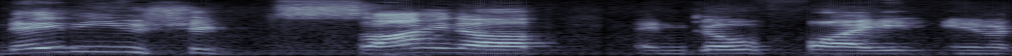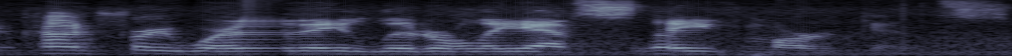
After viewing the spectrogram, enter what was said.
maybe you should sign up and go fight in a country where they literally have slave markets.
